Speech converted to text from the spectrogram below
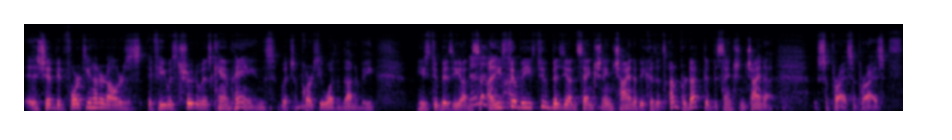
it should have been fourteen hundred dollars if he was true to his campaigns, which of course he wasn't going to be. He's too busy on. Of He's too. He's too busy on sanctioning China because it's unproductive to sanction China. Surprise, surprise.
